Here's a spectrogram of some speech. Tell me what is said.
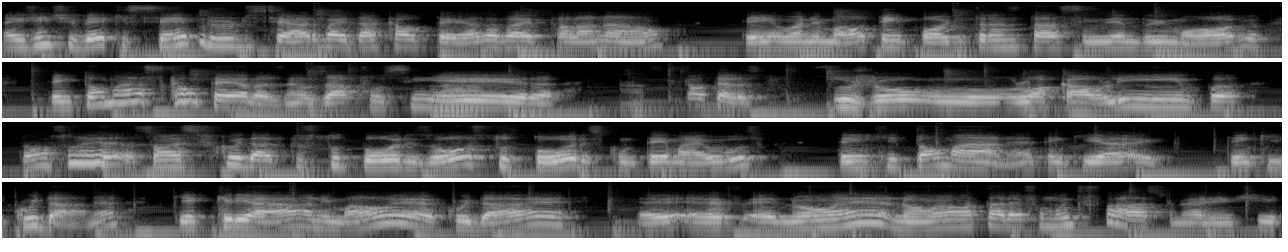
Aí a gente vê que sempre o judiciário vai dar cautela, vai falar, não, tem o animal tem pode transitar assim dentro do imóvel, tem que tomar as cautelas, né? Usar focinheira, ah. cautelas sujou o local limpa. Então são, são esses cuidados que os tutores, ou os tutores com T maiúsculo, têm que tomar, né? Tem que, tem que cuidar, né? Porque criar animal é cuidar é, é, é, é, não é não é uma tarefa muito fácil, né? A gente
